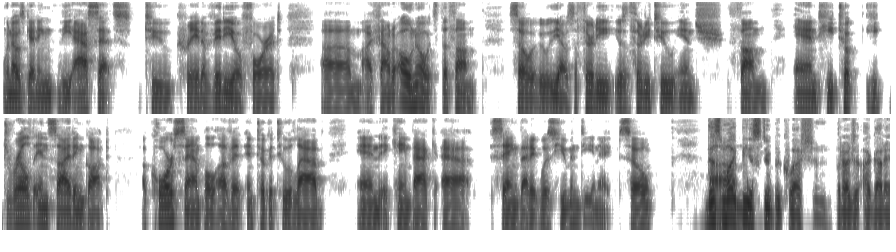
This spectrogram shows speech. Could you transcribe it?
When i was getting the assets to create a video for it um i found it oh no it's the thumb. So it, yeah it was a 30 it was a 32 inch thumb and he took he drilled inside and got a core sample of it and took it to a lab and it came back uh, saying that it was human dna so This might be um, a stupid question, but I, ju- I got to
